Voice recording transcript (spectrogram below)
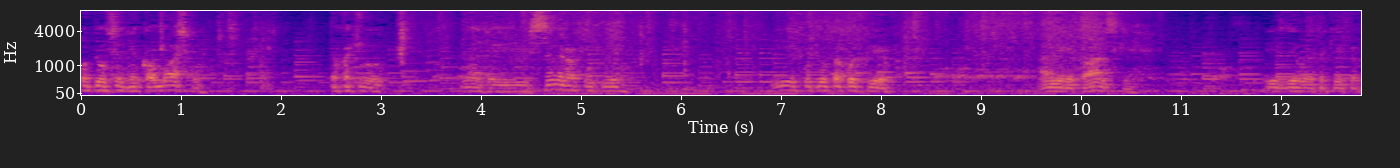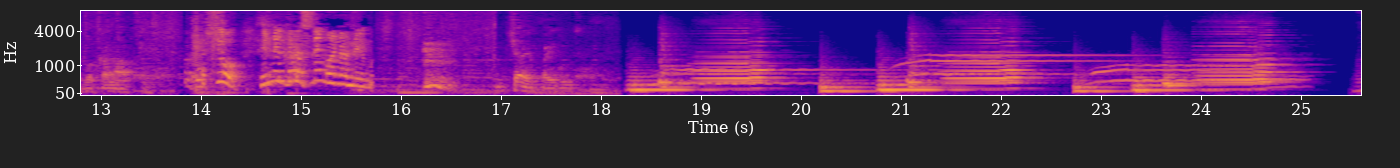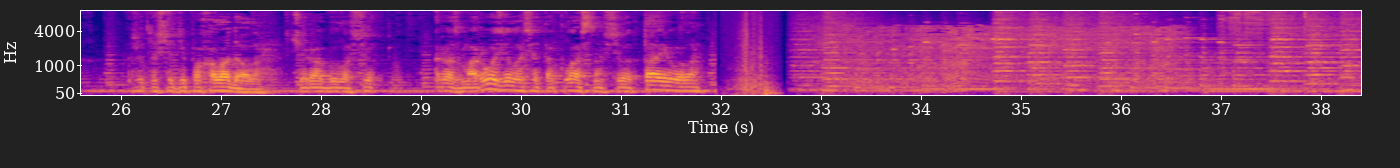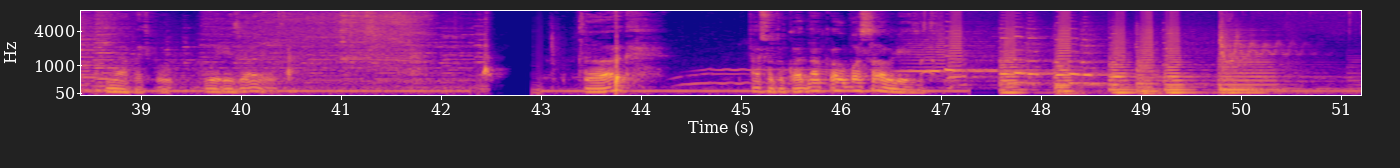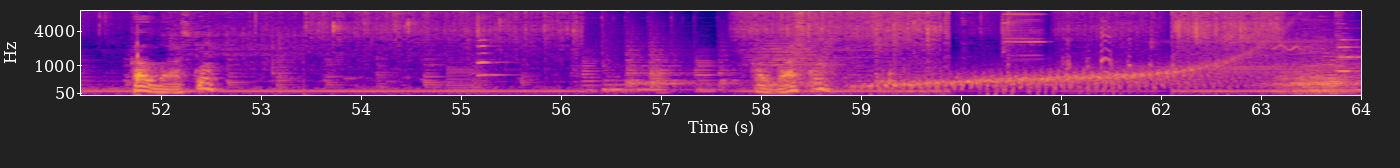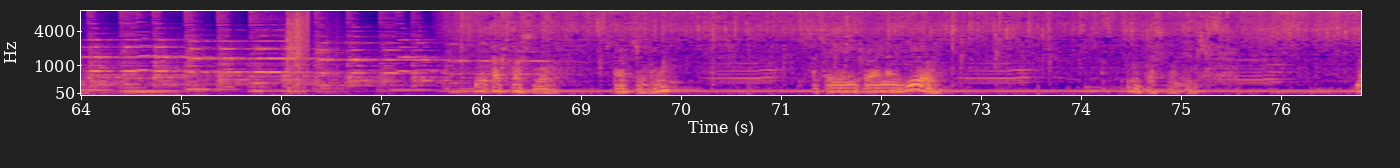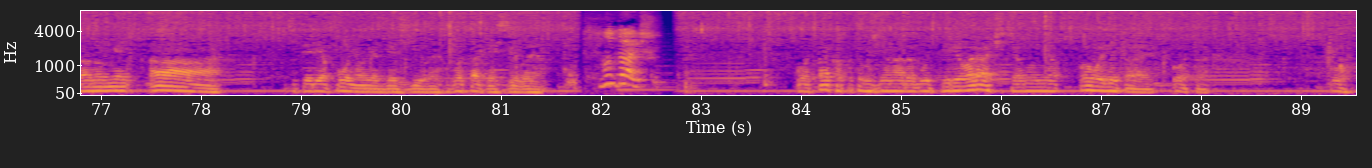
Купил сегодня колбаску. Я хочу, знаете, и сыра купил. И такой хлеб. Американский. И сделаю такие, как бы, канапки. Все, і не красни мене ним. Чаю пойдут. Что-то сегодня похолодало. Вчера было все разморозилось, это классно все оттаивало. Колбаса влезет? Колбаску. Колбаску. Не так пошло. А чего? А то я неправильно сделал. Да оно мне... А, теперь я понял, я где сделаю. Вот так я сделаю. Ну дальше. Вот так, а потом мне надо будет переворачивать, оно у меня повылетает. Вот так. О,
